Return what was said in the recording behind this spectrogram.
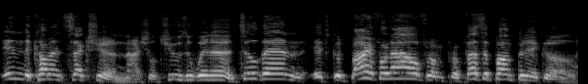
in the comment section. I shall choose a winner. Until then, it's goodbye for now from Professor Pumpernickel.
